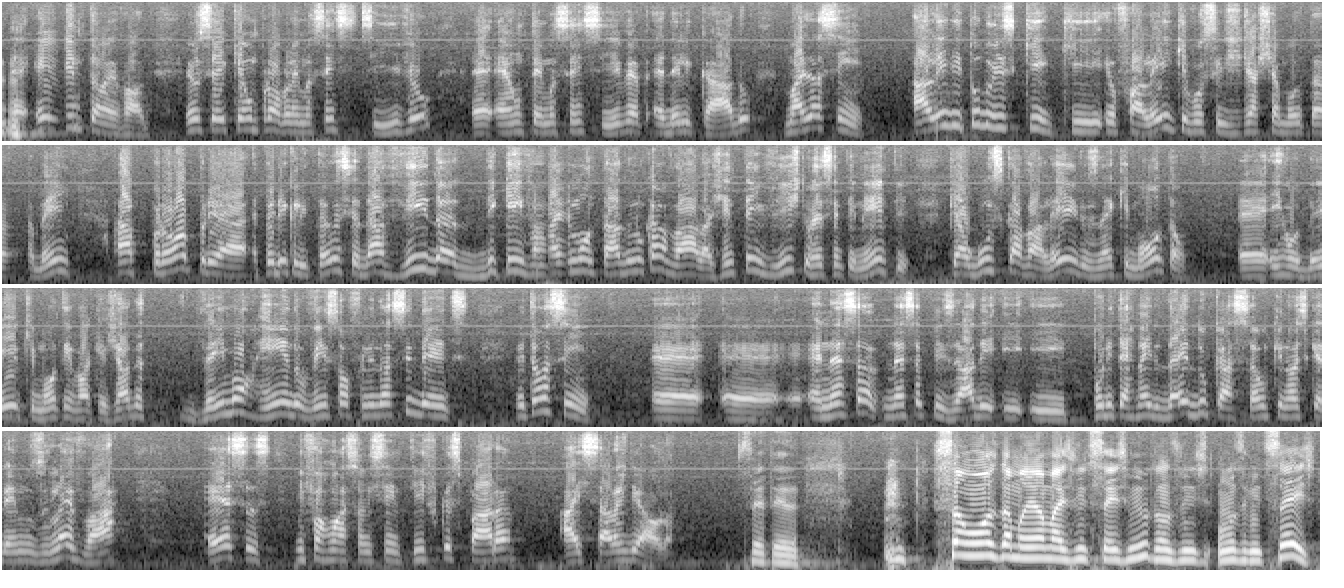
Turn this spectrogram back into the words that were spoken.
É, então, Evaldo, eu sei que é um problema sensível, é, é um tema sensível, é, é, delicado, mas assim, além de tudo isso que, que eu falei, que você já chamou também, a própria periclitância da vida de quem vai montado no cavalo. A gente tem visto recentemente que alguns cavaleiros né, que montam é, em rodeio, que montam em vaquejada, vêm morrendo, vêm sofrendo acidentes. Então, assim, é, é, é nessa, nessa pisada e, e, por intermédio da educação que nós queremos levar essas informações científicas para as salas de aula. Certeza. São 11 da manhã, mais 26 minutos, 11 h 26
